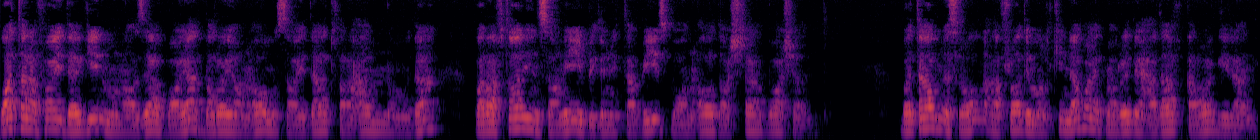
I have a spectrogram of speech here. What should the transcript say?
و طرف های درگیر منازع باید برای آنها مساعدت فراهم نموده و رفتار انسانی بدون تبعیض با آنها داشته باشند. به طور مثال افراد ملکی نباید مورد هدف قرار گیرند.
